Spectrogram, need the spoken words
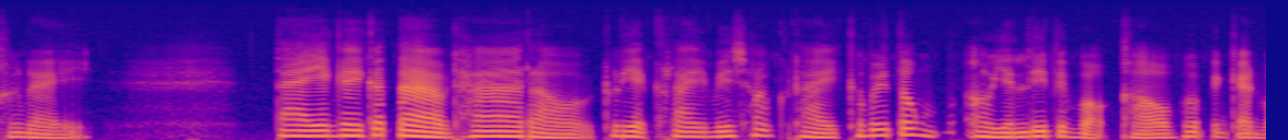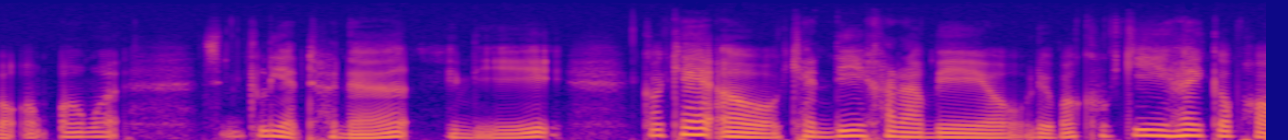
ข้างใน แต่ยังไงก็ตามถ้าเราเกลียดใครไม่ชอบใคร ก็ไม่ต้องเอาเยลลี่ไปบอกเขา เพื่อเป็นการบอกอ้อมๆว่าฉันเกลียดเธอนะอย่างนี้ ก็แค่เอาแคนดี้คาราเมลหรือว่าคุกกี้ให้ก็พอ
